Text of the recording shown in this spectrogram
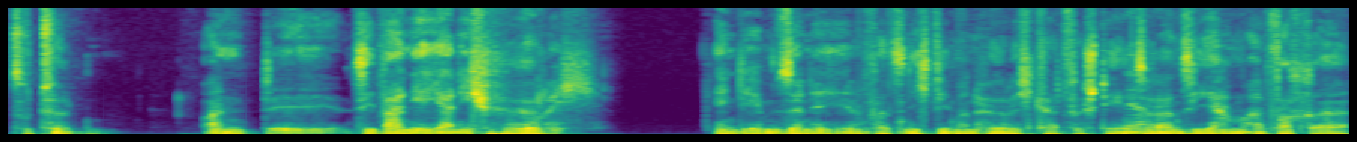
zu töten. Und äh, sie waren ihr ja nicht hörig. In dem Sinne jedenfalls nicht, wie man Hörigkeit versteht, ja. sondern sie haben einfach äh,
